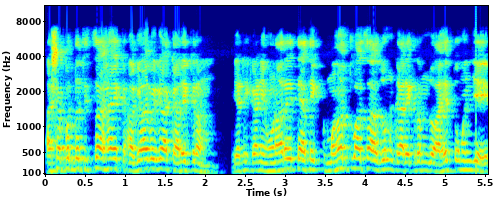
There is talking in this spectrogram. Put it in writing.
अशा पद्धतीचा हा एक आगळा वेगळा कार्यक्रम या ठिकाणी होणार आहे. त्यात एक महत्त्वाचा अजून कार्यक्रम जो आहे तो म्हणजे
